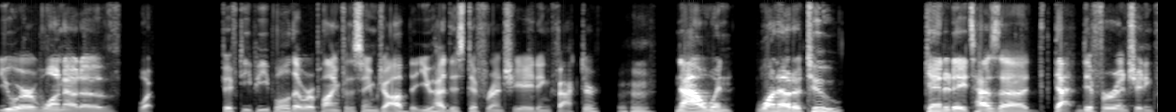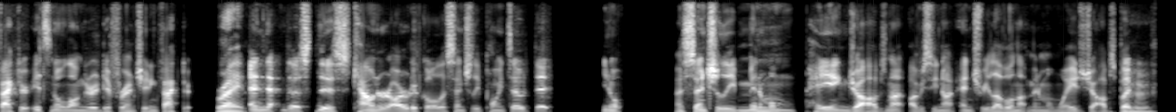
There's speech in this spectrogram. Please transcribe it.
you were one out of what, 50 people that were applying for the same job that you had this differentiating factor. Mm-hmm. Now, when one out of two candidates has a that differentiating factor, it's no longer a differentiating factor. Right. And that, this this counter article essentially points out that you know essentially minimum paying jobs, not obviously not entry level, not minimum wage jobs, but Mhm.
